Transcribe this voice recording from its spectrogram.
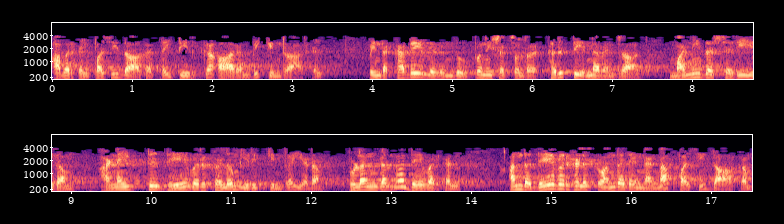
அவர்கள் பசிதாகத்தை தீர்க்க ஆரம்பிக்கின்றார்கள். இப்ப இந்த கதையிலிருந்து உபனிஷத் சொல்ற கருத்து என்னவென்றால் மனித சரீரம் அனைத்து தேவர்களும் இருக்கின்ற இடம். புலன்கள்னா தேவர்கள். அந்த தேவர்களுக்கு வந்தது என்னன்னா பசி தாகம்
